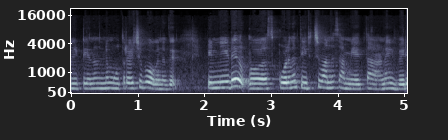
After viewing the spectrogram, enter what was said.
വീട്ടിൽ നിന്ന് തന്നെ മൂത്രമൊഴിച്ച് പോകുന്നത്. പിന്നീട് സ്കൂളിൽ നിന്ന് തിരിച്ചു വന്ന സമയത്താണ് ഇവർ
